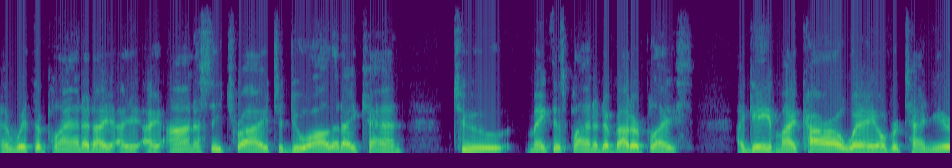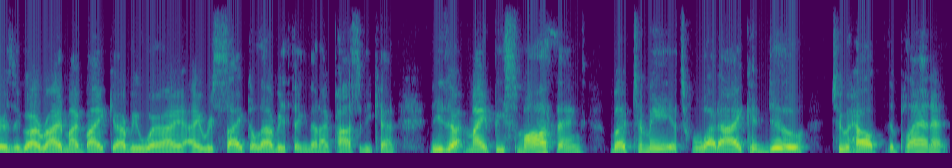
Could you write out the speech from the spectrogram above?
And with the planet, I, I, I honestly try to do all that I can to make this planet a better place. I gave my car away over 10 years ago. I ride my bike everywhere. I, I recycle everything that I possibly can. These are, might be small things, but to me, it's what I can do to help the planet.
